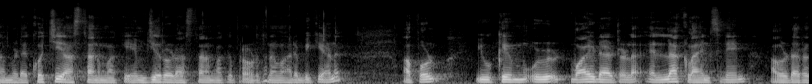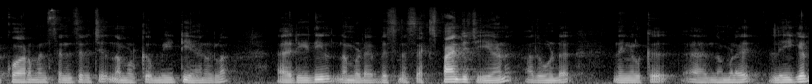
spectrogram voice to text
നമ്മുടെ കൊച്ചി ആസ്ഥാനമാക്കി എം ജി റോഡ് ആസ്ഥാനമാക്കി പ്രവർത്തനം ആരംഭിക്കുകയാണ്. അപ്പോൾ യു കെ വൈഡായിട്ടുള്ള എല്ലാ ക്ലയൻസിനെയും അവരുടെ റിക്വയർമെന്റ്സ് അനുസരിച്ച് നമ്മൾക്ക് മീറ്റ് ചെയ്യാനുള്ള രീതിയിൽ നമ്മുടെ ബിസിനസ് എക്സ്പാൻഡ് ചെയ്യുകയാണ്. അതുകൊണ്ട് നിങ്ങൾക്ക് നമ്മളെ ലീഗൽ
